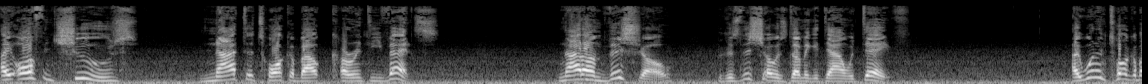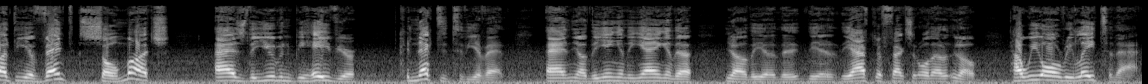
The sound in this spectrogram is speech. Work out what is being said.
I often choose not to talk about current events. Not on this show, because this show is dumbing it down with Dave. I wouldn't talk about the event so much as the human behavior connected to the event, and you know the yin and the yang, and the you know the uh, the, the the after effects and all that. You know how we all relate to that.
